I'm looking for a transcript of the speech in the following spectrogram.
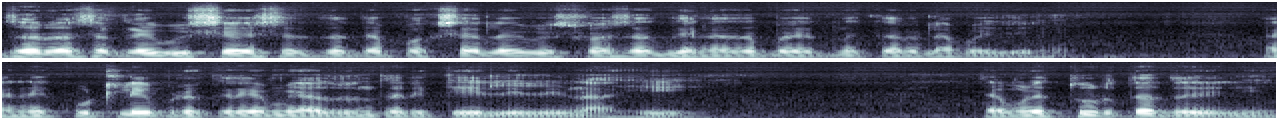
जर असं काही विषय असेल तर त्या पक्षालाही विश्वासात घेण्याचा प्रयत्न करायला पाहिजे. आणि कुठली प्रक्रिया मी अजून तरी केलेली नाही. त्यामुळे तूर्त तरी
